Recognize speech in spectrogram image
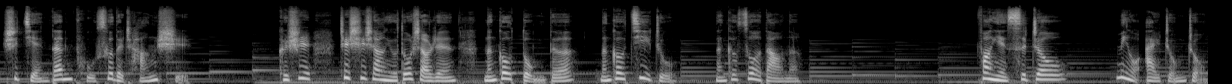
是简单朴素的常识，可是这世上有多少人能够懂得、能够记住、能够做到呢？放眼四周，谬爱种种。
